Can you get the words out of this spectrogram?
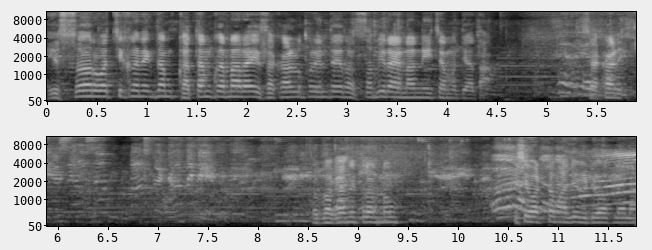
हे सर्व चिकन एकदम खतम करणार आहे. सकाळपर्यंत रस्सा बी राहणार नाही याच्यामध्ये आता. सकाळी. तर बघा मित्रांनो कसे वाटतं माझे व्हिडिओ आपल्याला?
